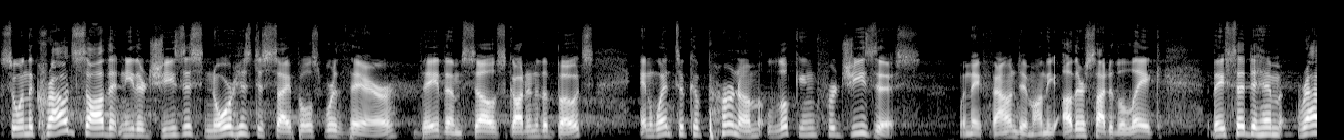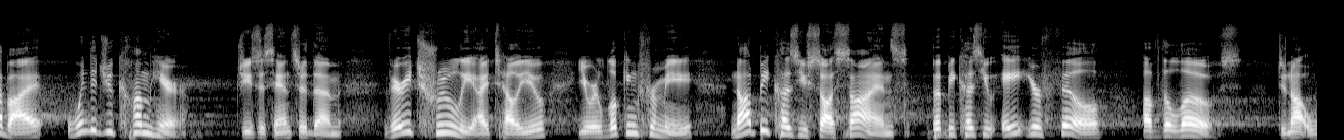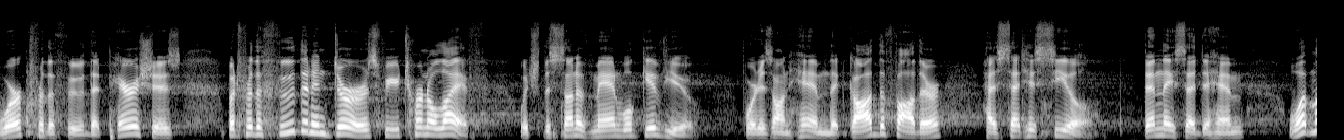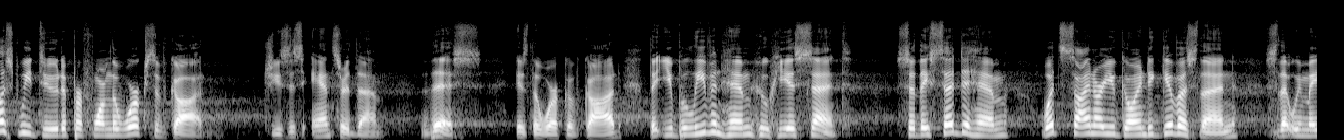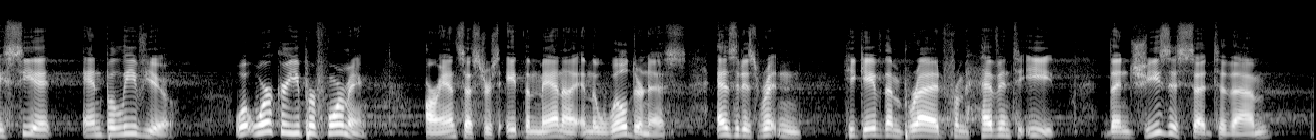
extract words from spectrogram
So when the crowd saw that neither Jesus nor his disciples were there, they themselves got into the boats and went to Capernaum looking for Jesus. When they found him on the other side of the lake, they said to him, Rabbi, when did you come here? Jesus answered them, Very truly, I tell you, you are looking for me, not because you saw signs, but because you ate your fill of the loaves. Do not work for the food that perishes, but for the food that endures for eternal life, which the Son of Man will give you. For it is on him that God the Father has set his seal. Then they said to him, What must we do to perform the works of God? Jesus answered them, This is the work of God, that you believe in him who he has sent. So they said to him, What sign are you going to give us then, so that we may see it and believe you? What work are you performing? Our ancestors ate the manna in the wilderness. As it is written, He gave them bread from heaven to eat. Then Jesus said to them,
